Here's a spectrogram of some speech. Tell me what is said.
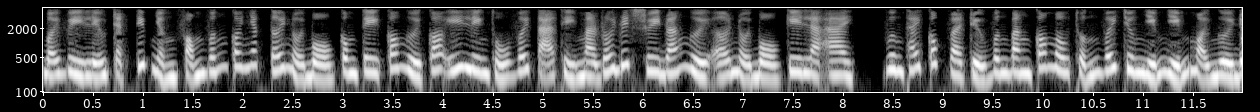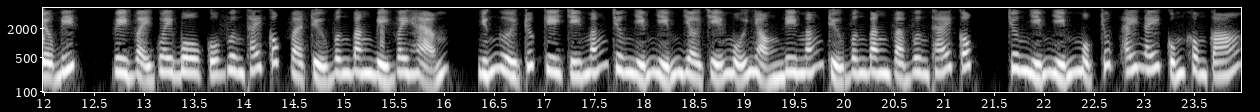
Bởi vì Liễu Trạch tiếp nhận phỏng vấn có nhắc tới nội bộ công ty có người có ý liên thủ với tả thị mà rối rít suy đoán người ở nội bộ kia là ai, Vương Thái Cốc và Triệu Vân Băng có mâu thuẫn với Trương Nhiễm Nhiễm mọi người đều biết, vì vậy Weibo của Vương Thái Cốc và Triệu Vân Băng bị vây hãm, những người trước kia chỉ mắng Trương Nhiễm Nhiễm giờ chỉ mũi nhọn đi mắng Triệu Vân Băng và Vương Thái Cốc, Trương Nhiễm Nhiễm một chút ấy nấy cũng không có,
